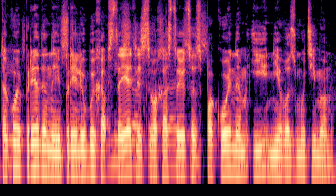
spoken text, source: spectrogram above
Такой преданный при любых обстоятельствах остается спокойным и невозмутимым.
